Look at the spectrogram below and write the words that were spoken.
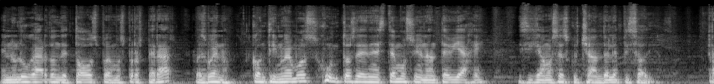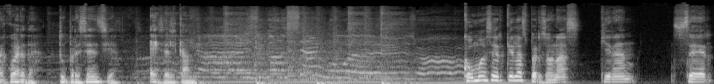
en un lugar donde todos podemos prosperar? Pues bueno, continuemos juntos en este emocionante viaje y sigamos escuchando el episodio. Recuerda, tu presencia es el cambio. ¿Cómo hacer que las personas quieran ser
